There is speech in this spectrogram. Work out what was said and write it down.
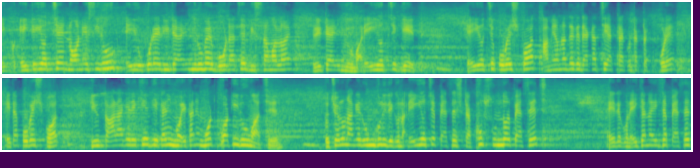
এই এইটাই হচ্ছে নন এসি রুম এই উপরে রিটায়ারিং রুমের বোর্ড আছে, বিশ্রামালয় রিটায়ারিং রুম আর এই হচ্ছে গেট এই হচ্ছে প্রবেশ পথ আমি আপনাদেরকে দেখাচ্ছি একটা একটা করে, এটা প্রবেশ পথ কিন্তু তার আগে রেখে দিই, এখানে এখানে মোট কটি রুম আছে। তো চলুন আগে রুমগুলি দেখুন, আর এই হচ্ছে প্যাসেজটা খুব সুন্দর প্যাসেজ এই দেখুন, এইখানে এইটা প্যাসেজ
